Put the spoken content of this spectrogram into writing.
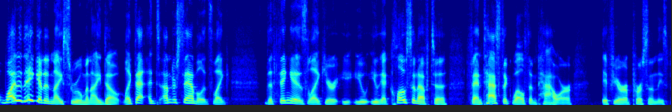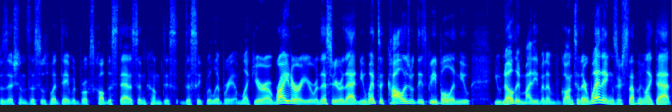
why do they get a nice room and I don't? Like that it's understandable. It's like the thing is like you're you you, you get close enough to fantastic wealth and power if you're a person in these positions this is what david brooks called the status income dis- disequilibrium like you're a writer or you're this or you're that and you went to college with these people and you you know they might even have gone to their weddings or something like that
